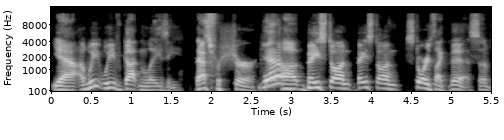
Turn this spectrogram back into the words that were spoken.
yeah, we we've gotten lazy. That's for sure. Yeah. Uh, based on based on stories like this of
